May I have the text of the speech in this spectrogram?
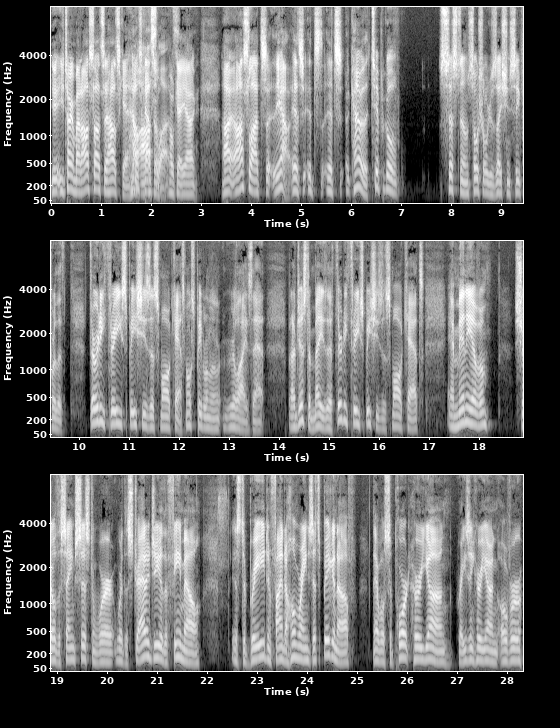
You, you're talking about ocelots or house cat? No, House cats. are- ocelots. Okay, yeah. Uh, ocelots, uh, yeah, it's it's it's kind of the typical system, social organization you see for the 33 species of small cats. Most people don't realize that, but I'm just amazed. There are 33 species of small cats, and many of them show the same system where where the strategy of the female is to breed and find a home range that's big enough that will support her young, raising her young over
